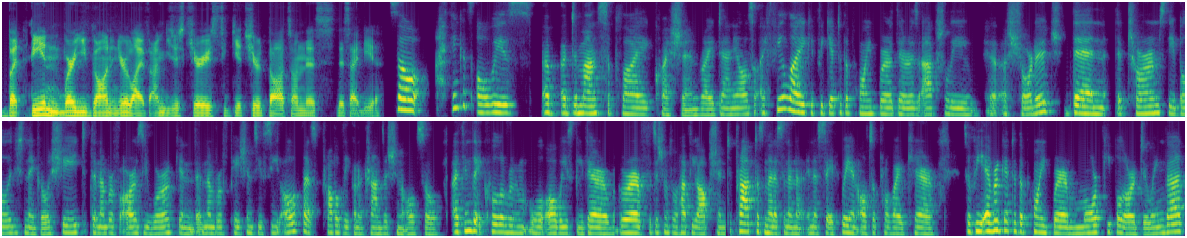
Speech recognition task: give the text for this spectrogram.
But being where you've gone in your life, I'm just curious to get your thoughts on this this idea. So I think it's always a, a demand supply question, right, Daniel? So I feel like if we get to the point where there is actually a shortage, then the terms, the ability to negotiate, the number of hours you work, and the number of patients you see, all of that's probably going to transition also. I think the equilibrium will always be there where physicians will have the option to practice medicine in a, in a safe way and also provide care. So if we ever get to the point where more people are doing that,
